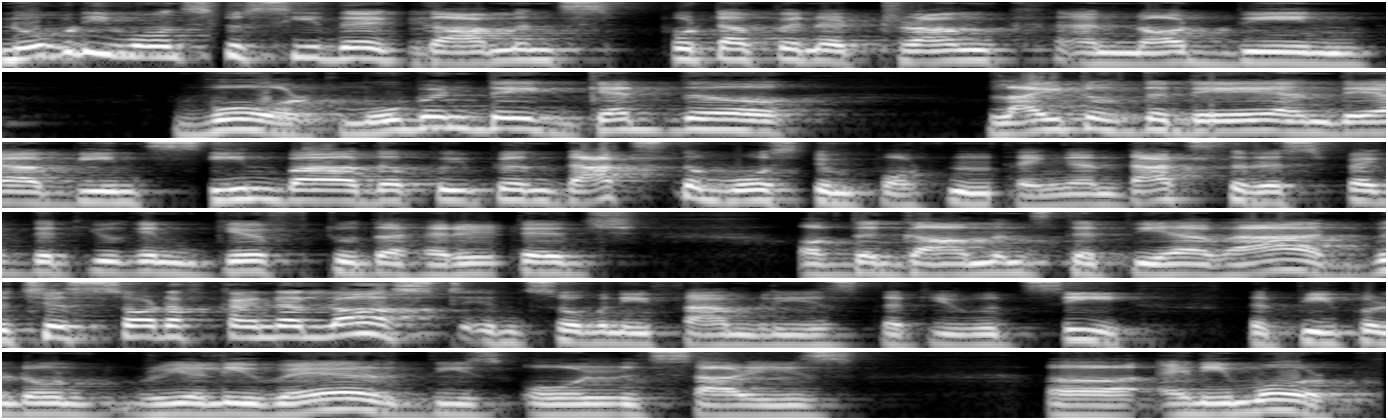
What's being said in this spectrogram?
nobody wants to see their garments put up in a trunk and not being word moment they get the light of the day and they are being seen by other people and that's the most important thing. And that's the respect that you can give to the heritage of the garments that we have had which is sort of kind of lost in so many families that you would see that people don't really wear these old saris uh, anymore.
